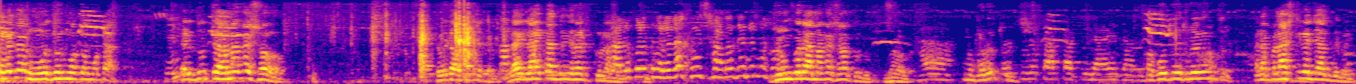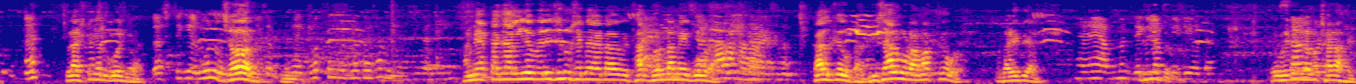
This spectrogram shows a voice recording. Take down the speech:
দেবেন মধুর মতো মোটা। এর দুধটা আমাকে সহ। ছবিটা অফিসে দেন লাই লাইটা দুই হাত তুলে ভালো করে ধরে রাখো ছাড়া যেন না জুম করে আমাকে সহ তুলুন বড় তুলছি। কাপড় তুলে তুলে দিন তো। একটা প্লাস্টিকের জার দেবেন। হ্যাঁ? প্লাস্টিকের গোল জার প্লাস্টিকের মনে জার আমি একটা জাল নিয়ে বেরিয়েছিলাম সেটা একটা থাক ধরলাম এই গোড়া। কালকে ওটা। বিশাল গোড়া আমার থেকে ওটা গাড়িতে আছে। হ্যাঁ আপনার দেখলাম ভিডিওটা। ওই ভিডিওটা ছাড়া হয়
